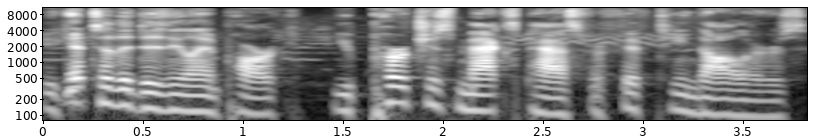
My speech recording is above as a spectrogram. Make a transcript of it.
you get to the Disneyland park, you purchase Max Pass for $15.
